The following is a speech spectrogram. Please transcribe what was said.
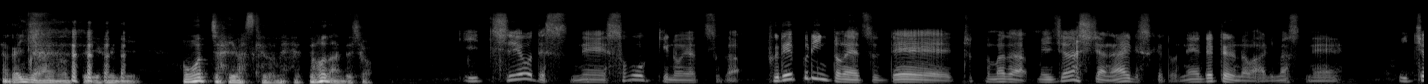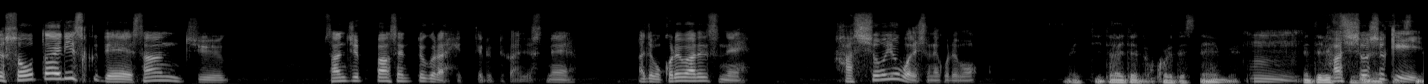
なんかいいんじゃないのっていうふうに 思っちゃいますけどね、どうなんでしょう？一応ですね、早期のやつが、プレプリントのやつで、ちょっとまだメジャー誌じゃないですけどね、出てるのはありますね。一応相対リスクで30、30%ぐらい減ってるって感じですね。あ、でもこれはあれですね。発症予防でしたね、これも。言っていただいてるのこれですね。うん。発症初期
